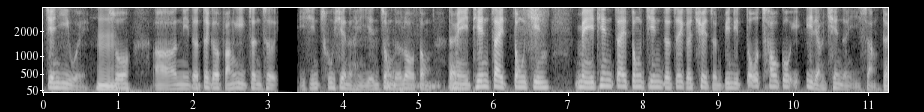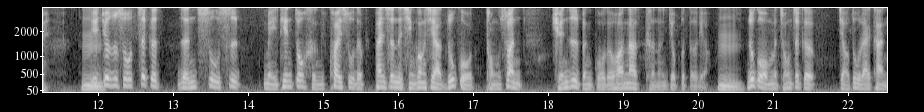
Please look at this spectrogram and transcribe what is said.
菅义伟，嗯，说啊、呃，你的这个防疫政策已经出现了很严重的漏洞，嗯、每天在东京，每天在东京的这个确诊病例都超过一一两千人以上，对，嗯、也就是说，这个人数是每天都很快速的攀升的情况下，如果统算全日本国的话，那可能就不得了，嗯，如果我们从这个角度来看，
